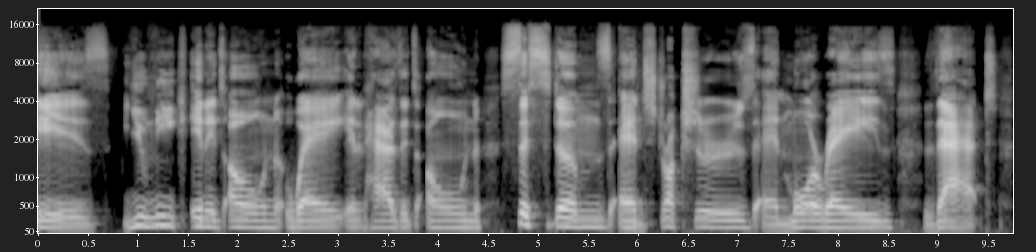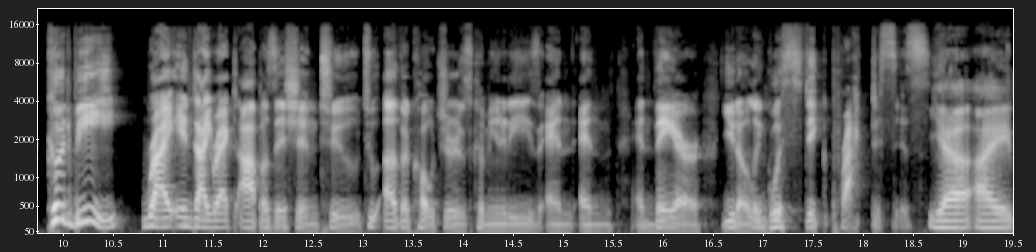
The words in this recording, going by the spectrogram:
is unique in its own way and it has its own systems and structures and mores that could be right in direct opposition to to other cultures communities and and and their you know linguistic practices Yeah, I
